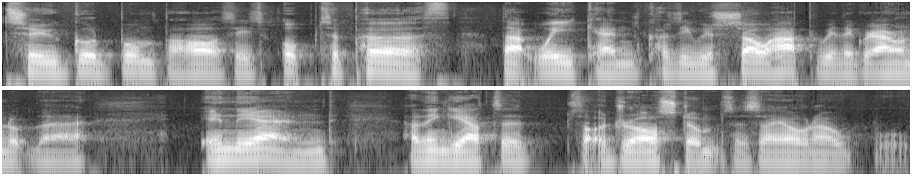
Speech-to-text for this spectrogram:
two good bumper horses up to Perth that weekend because he was so happy with the ground up there. In the end, I think he had to sort of draw stumps and say, "Oh no,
